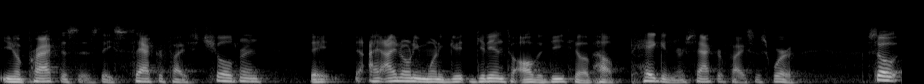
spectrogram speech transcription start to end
you know, practices. They sacrificed children. They, I, I don't even want to get, get into all the detail of how pagan their sacrifices were. So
